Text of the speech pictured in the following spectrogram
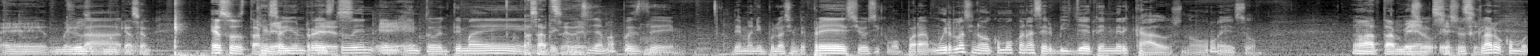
eh, en medios Claro. de comunicación. Eso también. que soy un resto es, en, en- eh, en todo el tema de, ¿cómo de- se llama? Pues de, de manipulación de precios y como para, muy relacionado como con hacer billete en mercados, ¿no? Eso, Ah, también. eso, sí, eso es sí. claro, como,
